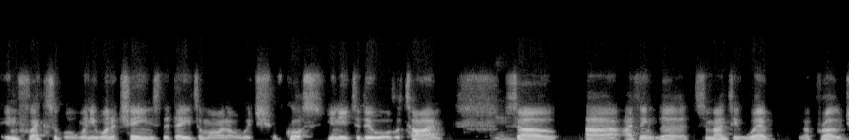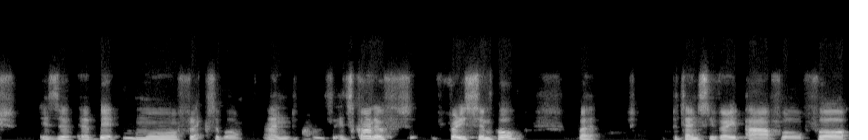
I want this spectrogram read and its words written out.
inflexible when you want to change the data model, which of course you need to do all the time. So uh, I think the semantic web approach is a, a, bit more flexible and it's kind of very simple, but potentially very powerful for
